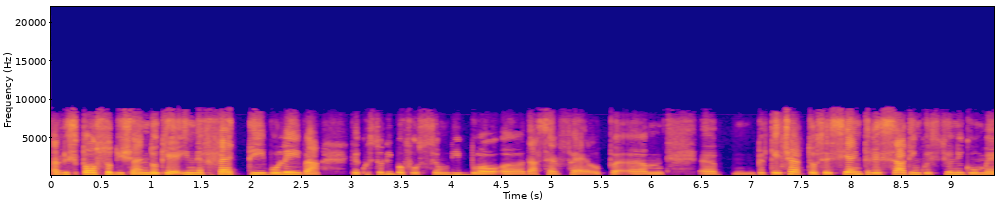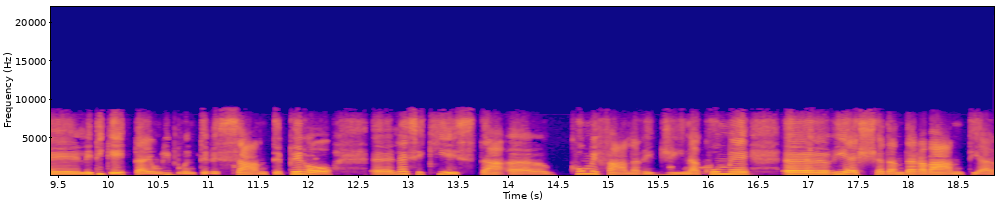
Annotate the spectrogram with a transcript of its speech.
ha risposto dicendo che in effetti voleva che questo libro fosse un libro uh, da self-help, um, uh, perché certo se si è interessati in questioni come l'etichetta è un libro interessante, però uh, lei si è chiesta come fa la regina, come eh, riesce ad andare avanti, a,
